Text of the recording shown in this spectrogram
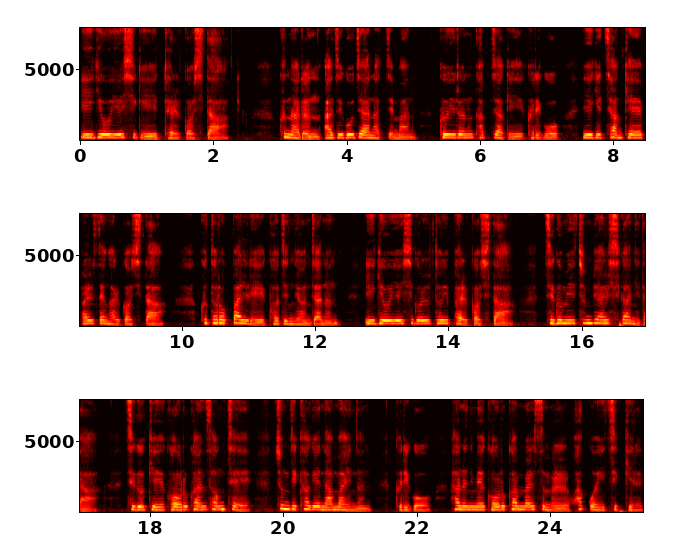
이교 예식이 될 것이다. 그날은 아직 오지 않았지만 그 일은 갑자기 그리고 예기치 않게 발생할 것이다. 그토록 빨리 거짓 예언자는 이교 예식을 도입할 것이다. 지금이 준비할 시간이다. 지극히 거룩한 성체에 충직하게 남아있는 그리고 하느님의 거룩한 말씀을 확고히 지킬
